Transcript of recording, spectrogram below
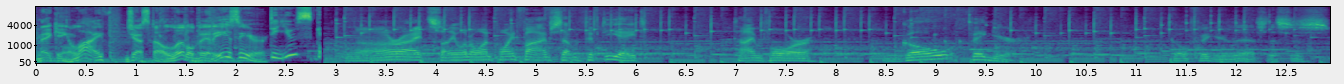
making life just a little bit easier. Do you sk- All right, Sunny 101.5, 758. Time for Go Figure. Go figure this. This is.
